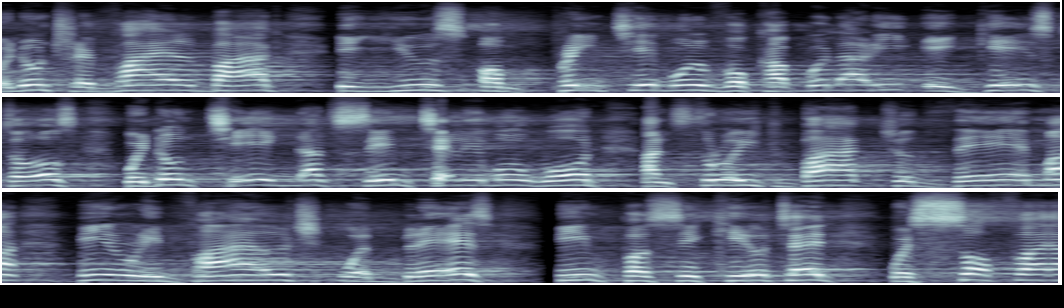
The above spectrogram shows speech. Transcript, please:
We don't revile back. They use unprintable vocabulary against us. We don't take that same terrible word and throw it back to them. Being reviled, we bless. Being persecuted, we suffer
